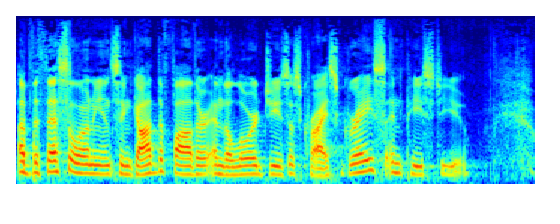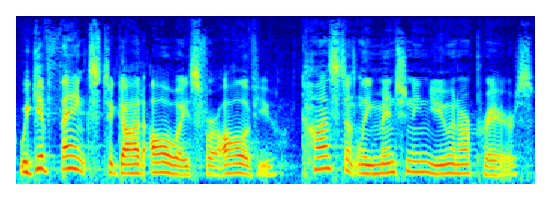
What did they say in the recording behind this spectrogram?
of the Thessalonians in God the Father and the Lord Jesus Christ, grace and peace to you. We give thanks to God always for all of you, constantly mentioning you in our prayers,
